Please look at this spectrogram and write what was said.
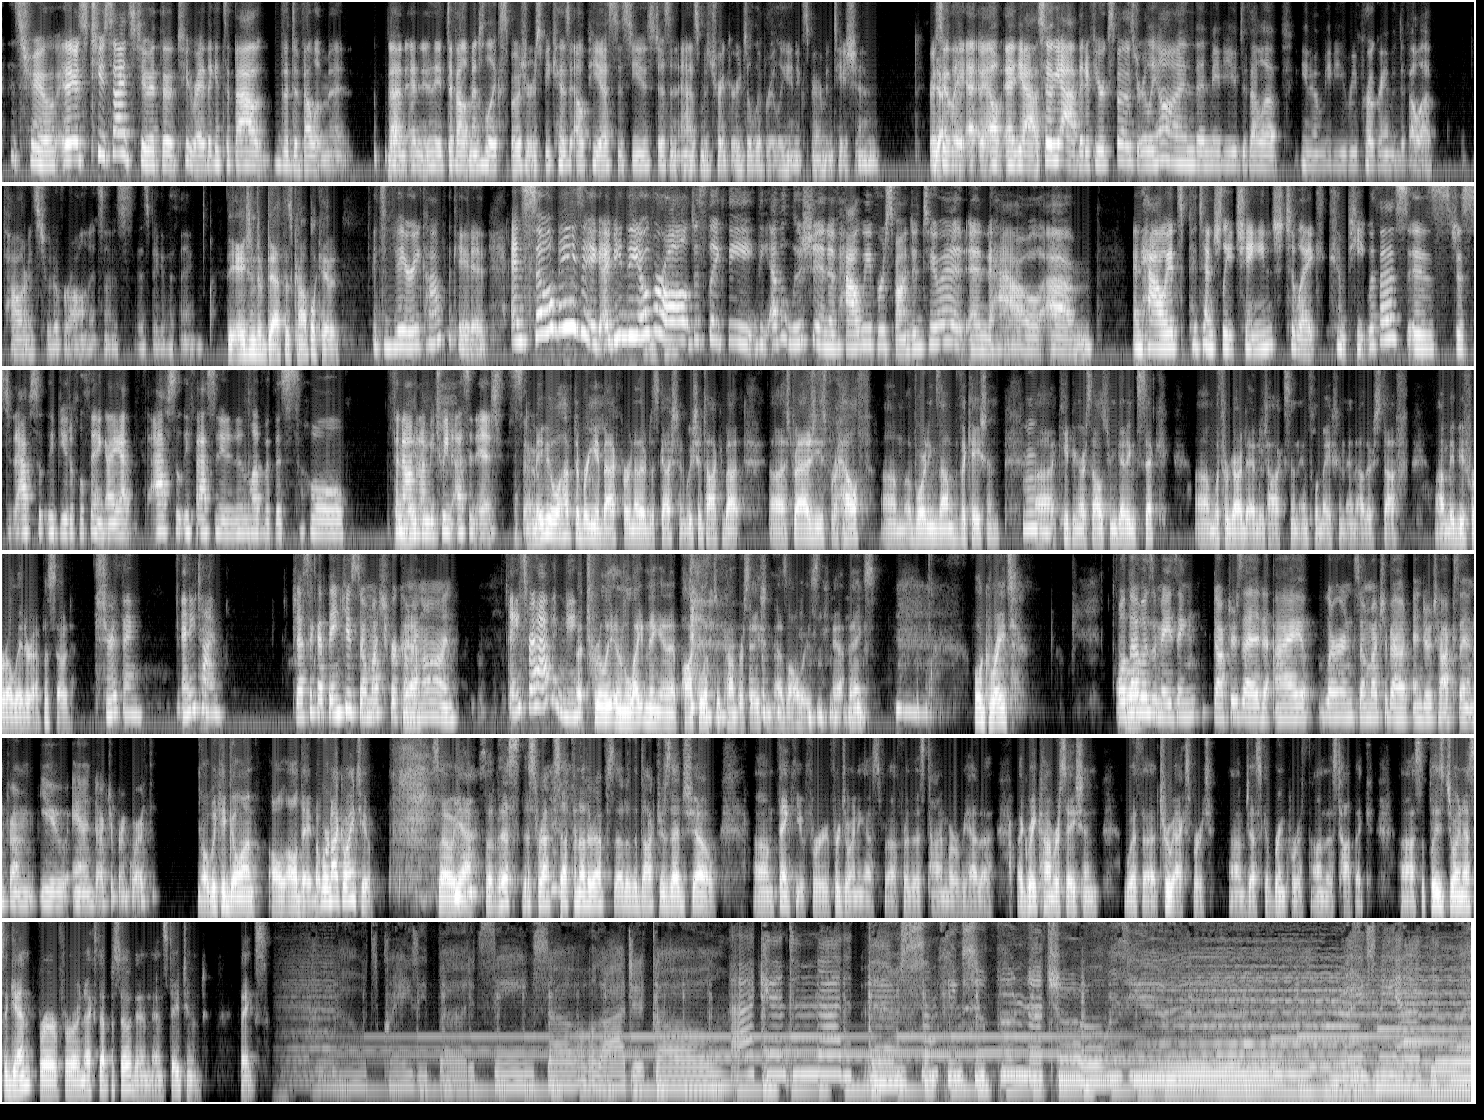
It's true. There's two sides to it, though, too, right? Like it's about the development Yeah. and, and, and the developmental exposures because LPS is used as an asthma trigger deliberately in experimentation. Or so Yeah. like, uh, uh, uh, yeah. So yeah, but if you're exposed early on, then maybe you develop, you know, maybe you reprogram and develop tolerance to it overall, and it's not as, as big of a thing. The agent of death is complicated. It's very complicated and so amazing. I mean, the overall, just like the the evolution of how we've responded to it, and how um, and how it's potentially changed to like compete with us is just an absolutely beautiful thing. I am absolutely fascinated and in love with this whole phenomenon maybe- between us and it. So maybe we'll have to bring you back for another discussion. We should talk about uh, strategies for health, um, avoiding zombification, Mhm. uh, keeping ourselves from getting sick um, with regard to endotoxin, inflammation, and other stuff, uh, maybe for a later episode. sure thing. Anytime. Jessica, thank you so much for coming Yeah. on. Thanks for having me. A truly enlightening and apocalyptic conversation, as always. Yeah, thanks. Well, great. Well, that was amazing. Dr. Zed, I learned so much about endotoxin from you and Dr. Brinkworth. Well, we could go on all, all day, but we're not going to. So yeah, so this this wraps up another episode of the Dr. Zed Show. Um, thank you for for joining us uh, for this time where we had a, a great conversation with a true expert, um, Jessica Brinkworth, on this topic. Uh, so please join us again for for our next episode and, and stay tuned. Thanks crazy, but it seems so logical. I can't deny that there is something supernatural with you. Makes me act the way.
